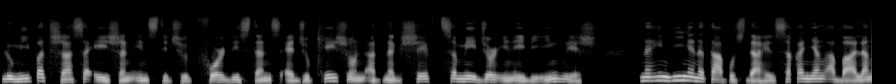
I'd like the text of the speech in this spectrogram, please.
lumipat siya sa Asian Institute for Distance Education at nag-shift sa major in AB English, na hindi niya natapos dahil sa kanyang abalang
